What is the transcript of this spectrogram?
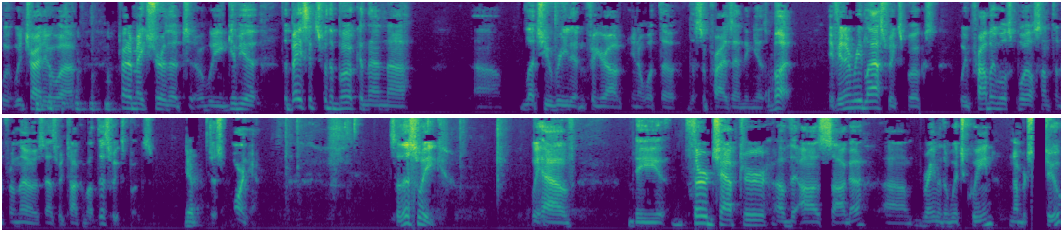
we, we try to uh, try to make sure that we give you the basics for the book, and then uh, uh, let you read it and figure out, you know, what the the surprise ending is. But if you didn't read last week's books, we probably will spoil something from those as we talk about this week's books. Yep. Just warn you. So this week we have the third chapter of the Oz saga, um, Reign of the Witch Queen, number two,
